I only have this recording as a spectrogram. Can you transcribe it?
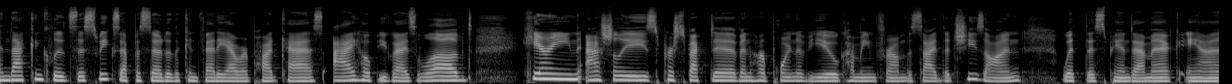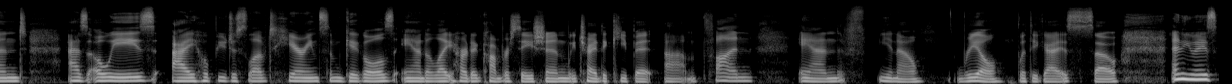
And that concludes this week's episode of the Confetti Hour podcast. I hope you guys loved hearing Ashley's perspective and her point of view coming from the side that she's on with this pandemic. And as always, I hope you just loved hearing some giggles and a lighthearted conversation. We tried to keep it um, fun and, you know, real with you guys. So, anyways,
